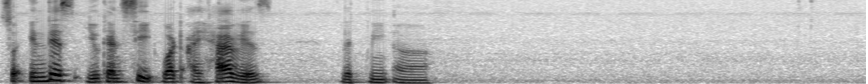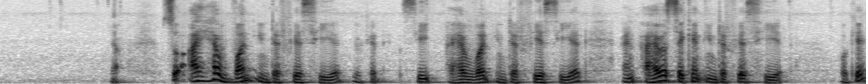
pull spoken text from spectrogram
So in this you can see what I have is, let me uh, yeah. So I have one interface here. You can see I have one interface here and I have a second interface here. Okay.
